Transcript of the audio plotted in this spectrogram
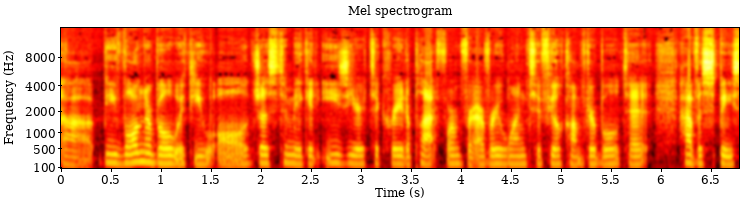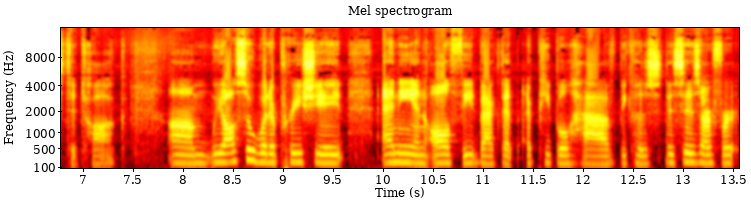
uh, be vulnerable with you all just to make it easier to create a platform for everyone to feel comfortable to have a space to talk. Um, we also would appreciate any and all feedback that uh, people have because this is our fir-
